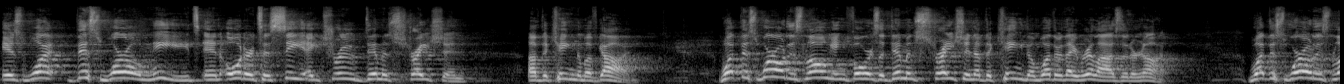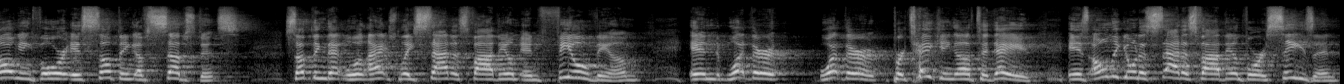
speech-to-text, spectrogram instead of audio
is what this world needs in order to see a true demonstration of the kingdom of God. What this world is longing for is a demonstration of the kingdom, whether they realize it or not. What this world is longing for is something of substance, something that will actually satisfy them and fill them. And what they're what they're partaking of today is only going to satisfy them for a season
